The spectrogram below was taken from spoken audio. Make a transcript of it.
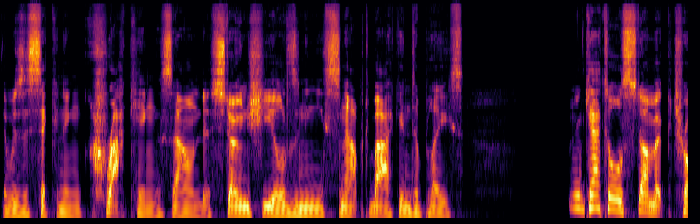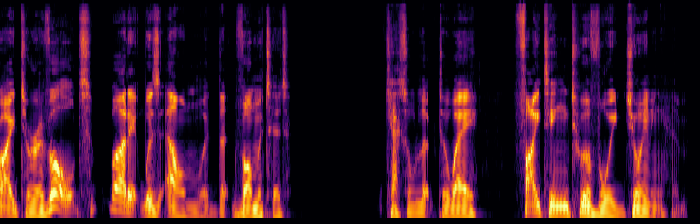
There was a sickening cracking sound as Stone Shield's knee snapped back into place. Kettle's stomach tried to revolt, but it was Elmwood that vomited. Kettle looked away, fighting to avoid joining him.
